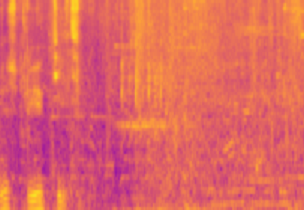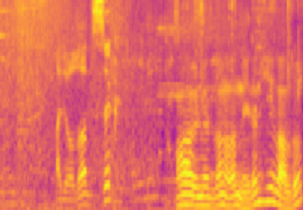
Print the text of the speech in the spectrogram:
Darius büyük tilt. Hadi oğlum sık. Aa ölmedi lan adam neyden heal aldı o?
